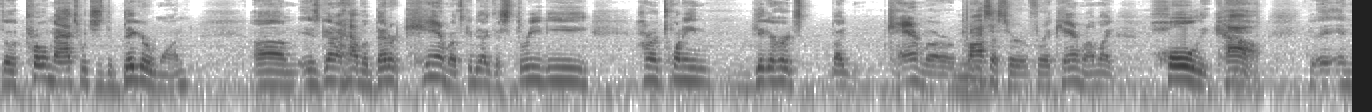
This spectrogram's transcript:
So the Pro Max, which is the bigger one, um, is going to have a better camera. It's going to be like this 3D, 120 gigahertz like camera or mm. processor for a camera. I'm like, holy cow! And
